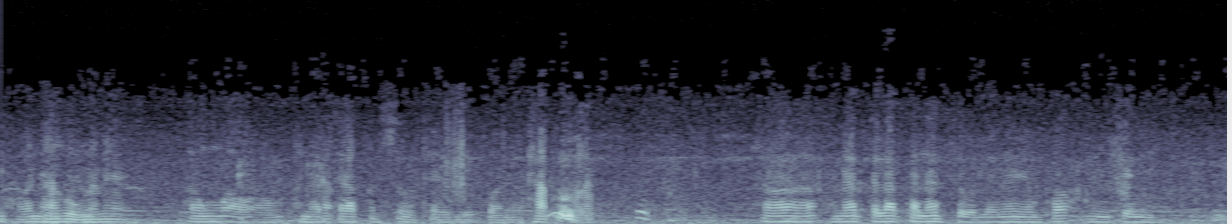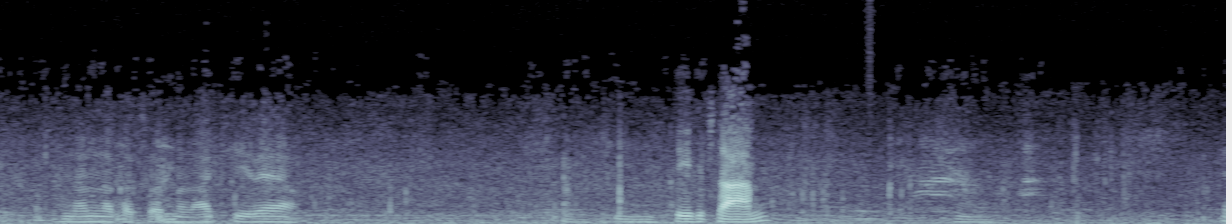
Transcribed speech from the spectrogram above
องนั่นเนาะเอาหนถ้าองหุงแล้วแม่เอาเอาเอาอนัตตลักษณสูตรเลยดีกว่านะครับผมละอ่าอนัตตลักษณสูตรเลยนะยังเพราะมันเป็นอันนั้นเราก็สวดมาหลายทีแล้วสี่สิบสามเอ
